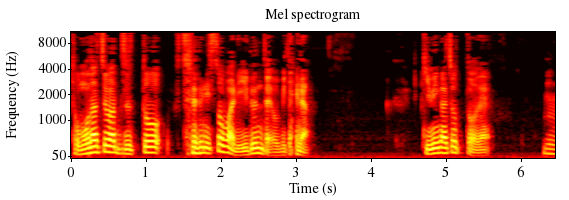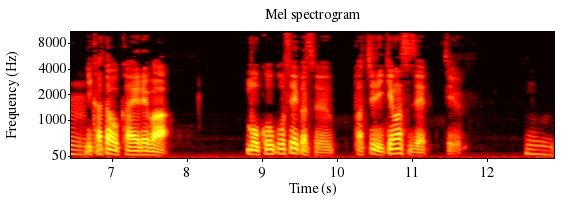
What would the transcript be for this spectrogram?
友達はずっと普通にそばにいるんだよ、みたいな。君がちょっとね、うん。見方を変えれば、もう高校生活バッチリいけますぜっていう。うん。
